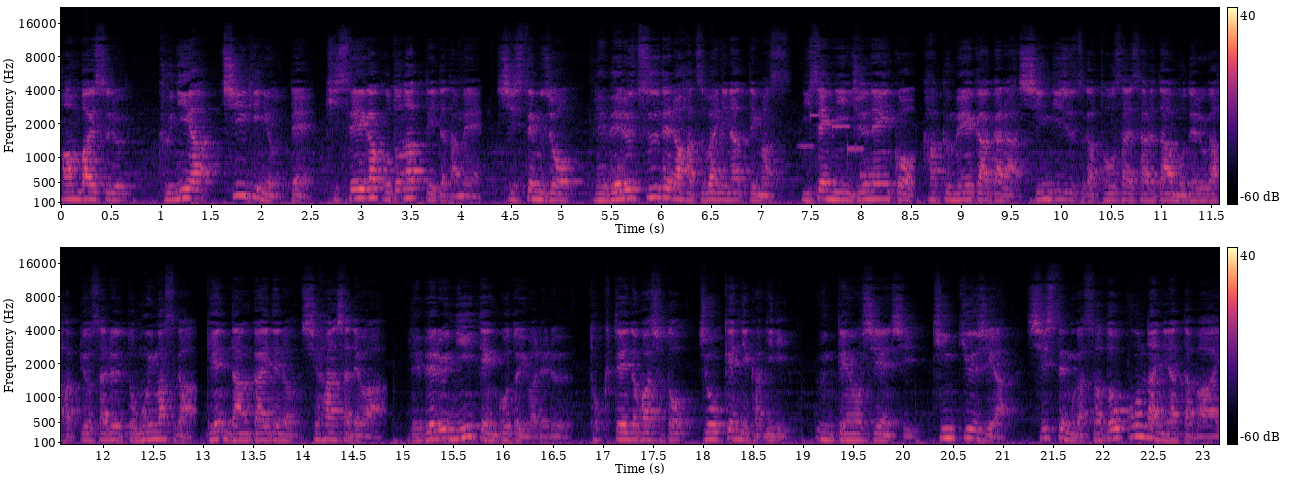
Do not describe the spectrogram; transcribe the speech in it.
販売する国や地域によって規制が異なっていたためシステム上レベル2での発売になっています。2020年以降各メーカーから新技術が搭載されたモデルが発表されると思いますが現段階での市販車ではレベル2.5と言われる特定の場所と条件に限り運転を支援し緊急時やシステムが作動困難になった場合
